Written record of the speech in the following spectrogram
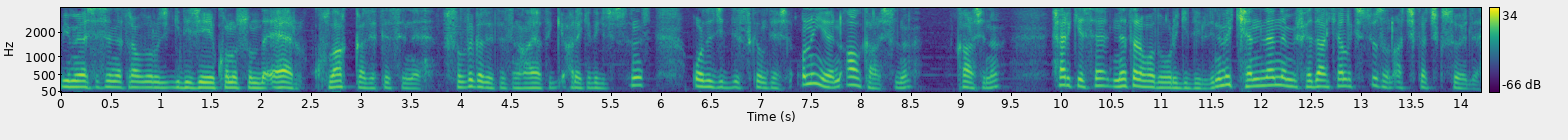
bir müessesenin ne tarafa doğru gideceği konusunda eğer kulak gazetesini, fısıldı gazetesini hayatı, harekete geçirirseniz orada ciddi sıkıntı yaşar. Onun yerine al karşısına, karşına herkese ne tarafa doğru gidildiğini ve kendilerine bir fedakarlık istiyorsan açık açık söyle.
